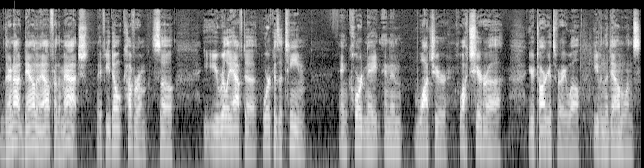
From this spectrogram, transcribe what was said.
they're not down and out for the match if you don't cover them. So you really have to work as a team and coordinate and then watch your watch your uh, your targets very well, even the down ones.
